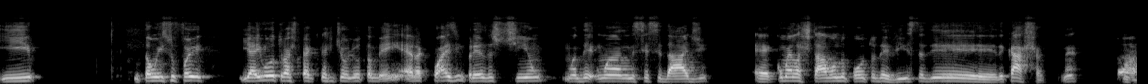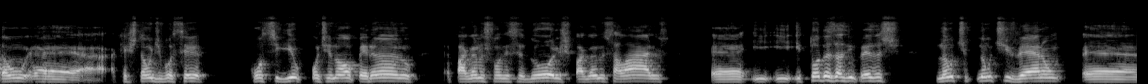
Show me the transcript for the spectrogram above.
e então isso foi. E aí, um outro aspecto que a gente olhou também era quais empresas tinham uma, uma necessidade, é, como elas estavam do ponto de vista de, de caixa. Né? Tá. Então, é, a questão de você conseguir continuar operando, pagando os fornecedores, pagando os salários, é, e, e, e, todas as empresas não, não tiveram é,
